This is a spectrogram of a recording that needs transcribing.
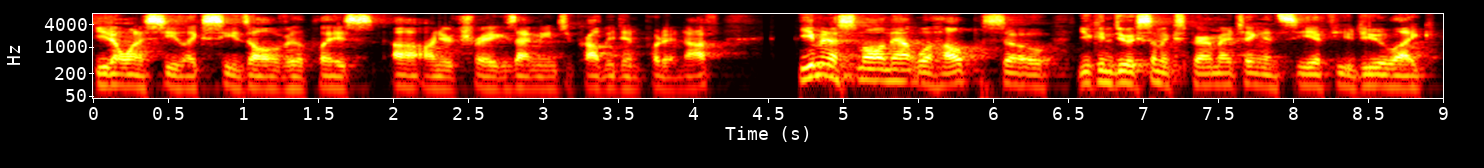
you don't want to see like seeds all over the place uh, on your tray because that means you probably didn't put enough even a small amount will help. So you can do some experimenting and see if you do like,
